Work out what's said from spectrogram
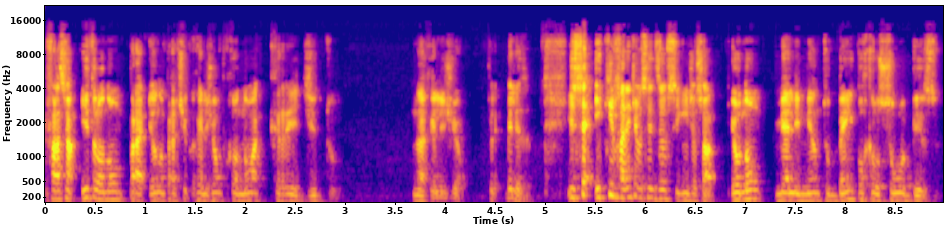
fala assim, ó, Ítalo, eu não, eu não pratico religião porque eu não acredito na religião. Falei, beleza. Isso é equivalente a você dizer o seguinte, olha só, eu não me alimento bem porque eu sou obeso.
